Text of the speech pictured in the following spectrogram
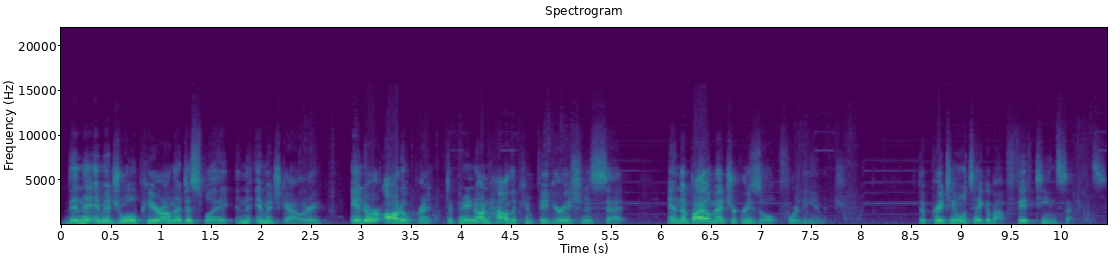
Then the image will appear on the display in the image gallery and or auto print depending on how the configuration is set and the biometric result for the image. The printing will take about 15 seconds.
